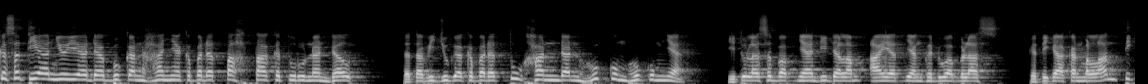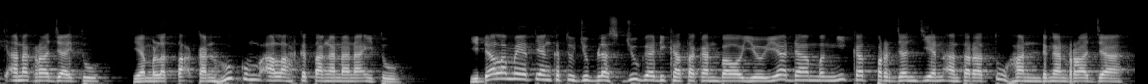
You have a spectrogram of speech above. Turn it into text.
Kesetiaan Yoyada bukan hanya kepada tahta keturunan Daud, tetapi juga kepada Tuhan dan hukum-hukumnya. Itulah sebabnya di dalam ayat yang ke-12, ketika akan melantik anak raja itu, dia meletakkan hukum Allah ke tangan anak itu. Di dalam ayat yang ke-17 juga dikatakan bahwa Yoyada mengikat perjanjian antara Tuhan dengan raja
